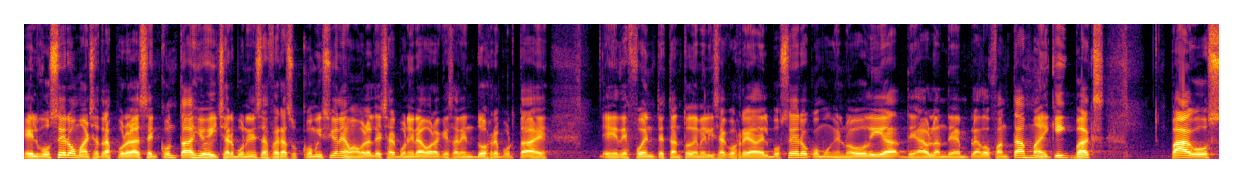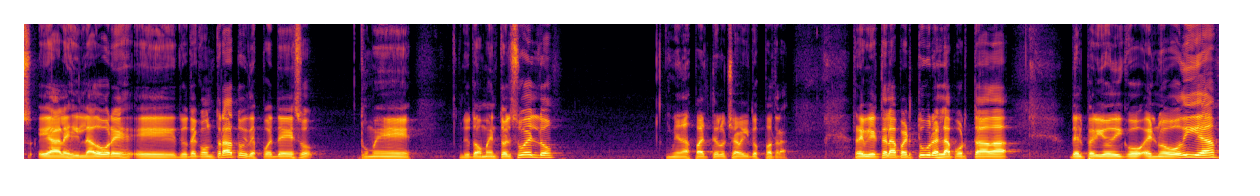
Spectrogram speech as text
El Vocero, marcha atrás por el alza en contagios y Charbonnier se aferra a sus comisiones. Vamos a hablar de Charbonnier ahora, que salen dos reportajes eh, de fuentes, tanto de Melissa Correa del Vocero como en el Nuevo Día, de hablan de empleados fantasmas y kickbacks, pagos eh, a legisladores. Eh, yo te contrato y después de eso tú me, yo te aumento el sueldo y me das parte de los chavitos para atrás. Revierte la apertura, es la portada del periódico El Nuevo Día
